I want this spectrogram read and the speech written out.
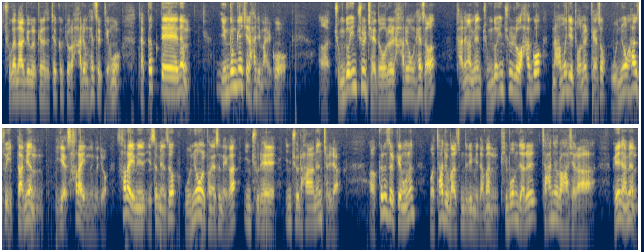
추가 납입을 그래서 적극적으로 활용했을 경우 자 그때는 연금 개시를 하지 말고 어, 중도 인출 제도를 활용해서 가능하면 중도 인출로 하고 나머지 돈을 계속 운용할 수 있다면 이게 살아있는 거죠. 살아있으면서 운용을 통해서 내가 인출해, 인출하는 전략. 어, 그랬을 경우는 뭐 자주 말씀드립니다만 피보험자를 자녀로 하셔라. 왜냐하면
